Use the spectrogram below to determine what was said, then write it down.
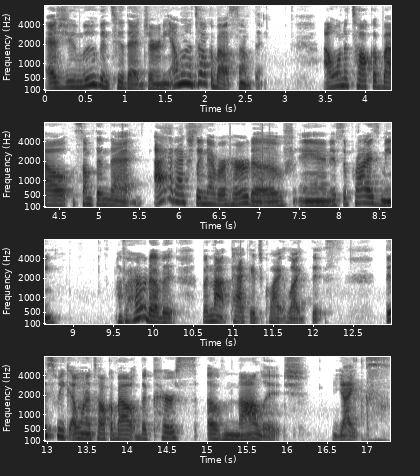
As you move into that journey, I want to talk about something. I want to talk about something that I had actually never heard of, and it surprised me. I've heard of it, but not packaged quite like this. This week, I want to talk about the curse of knowledge. Yikes.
